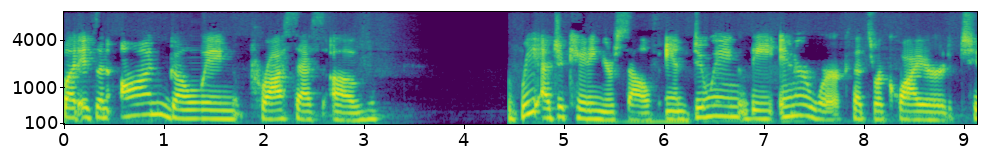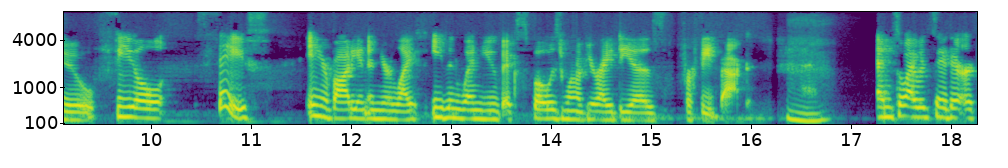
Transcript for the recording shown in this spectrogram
But it's an ongoing process of re educating yourself and doing the inner work that's required to feel safe in your body and in your life, even when you've exposed one of your ideas for feedback. Mm. And so I would say there are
